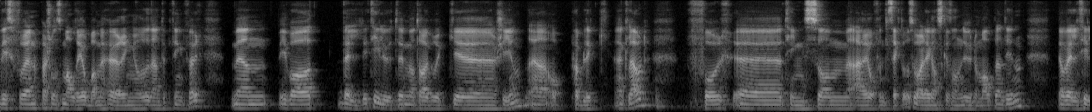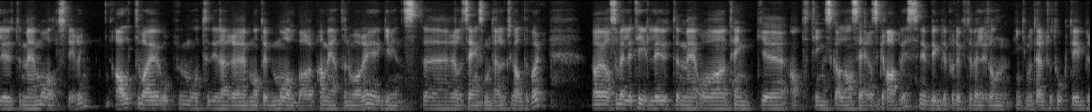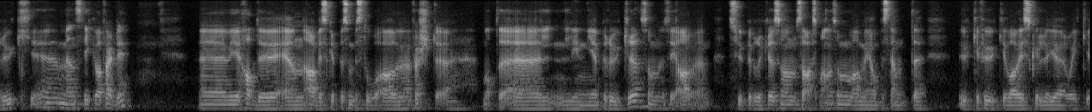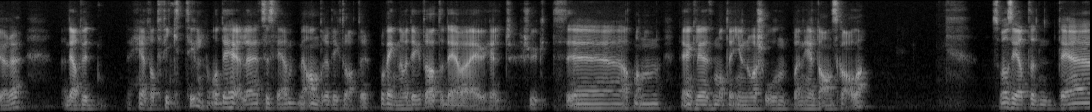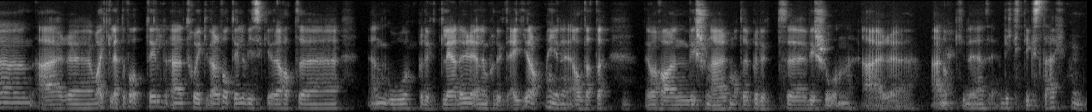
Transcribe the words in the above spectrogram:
Hvis for en person som aldri jobba med høring og den type ting før. Men vi var veldig tidlig ute med å ta i bruk eh, skyen eh, og public cloud. For eh, ting som er i offentlig sektor, så var det ganske sånn unormalt på den tiden. Vi var veldig tidlig ute med målstyring. Alt var jo opp mot de der målbare parameterne våre i gevinstrealiseringsmodellen, som. Var vi også veldig tidlig ute med å tenke at ting skal lanseres gradvis. Vi bygde produktet veldig sånn inkrementelt og tok det i bruk eh, mens det ikke var ferdig. Eh, vi hadde en arbeidsgruppe som besto av førstelinjebrukere, som superbrukere som saksmannen, som var med og bestemte uke for uke hva vi skulle gjøre og ikke gjøre. Det at vi helt tatt fikk til å dele et system med andre direktorater på vegne av et direktorat. Det er jo helt sjukt. Eh, at man, Det er egentlig en måte, innovasjon på en helt annen skala. Så man sier at det er, eh, var ikke lett å få til. Jeg tror ikke vi hadde fått til hvis ikke vi hadde hatt eh, en god produktleder eller en produkteier da, i alt dette. Det å ha en visjonær produktvisjon er, er, nok det viktigste her. Mm.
